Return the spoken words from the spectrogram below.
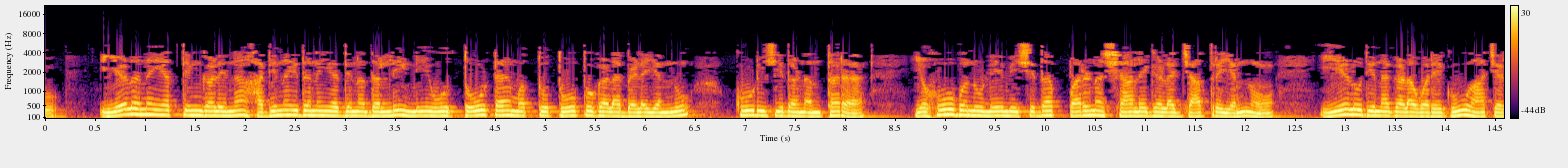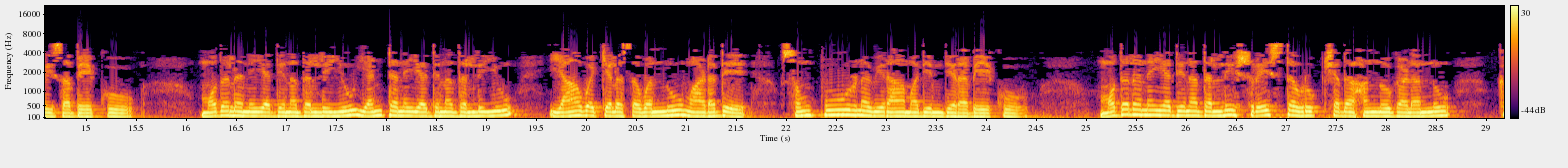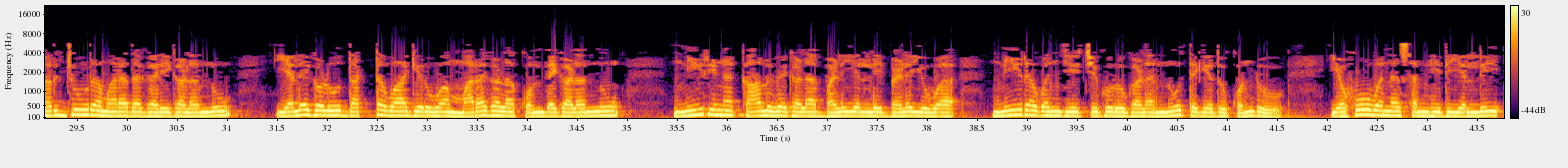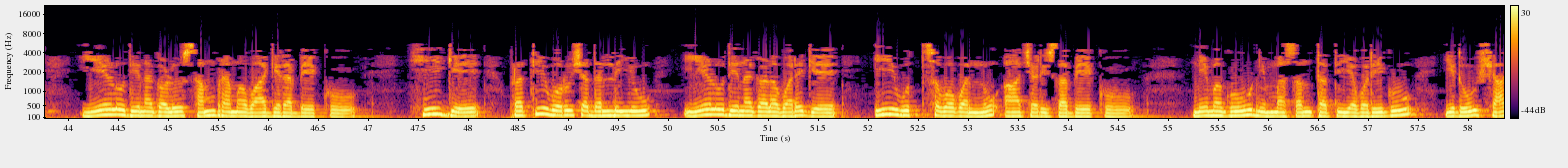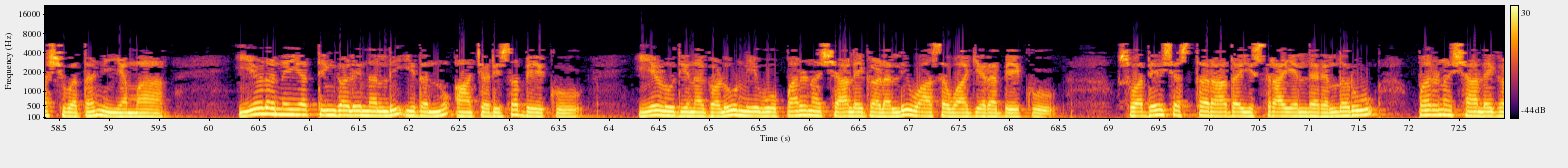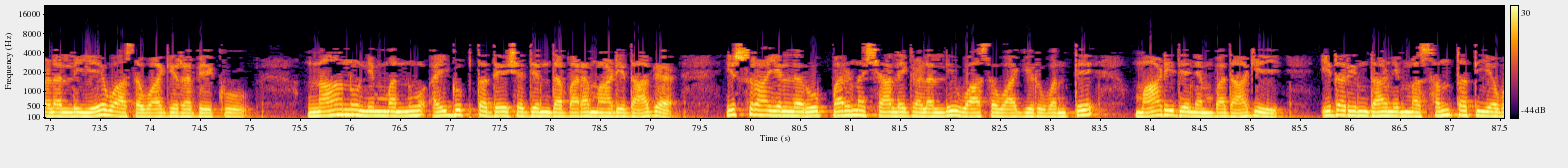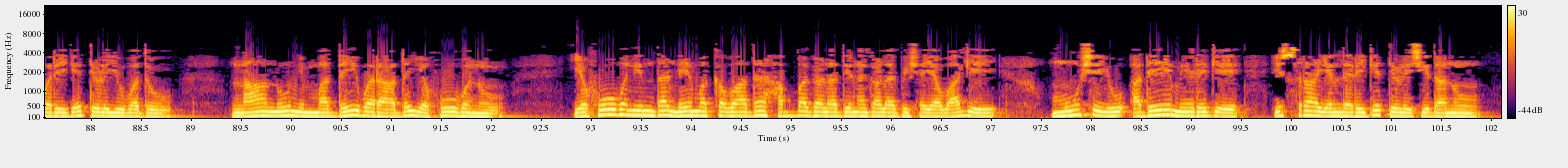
ಏಳನೆಯ ತಿಂಗಳಿನ ಹದಿನೈದನೆಯ ದಿನದಲ್ಲಿ ನೀವು ತೋಟ ಮತ್ತು ತೋಪುಗಳ ಬೆಳೆಯನ್ನು ಕೂಡಿಸಿದ ನಂತರ ಯಹೋವನು ನೇಮಿಸಿದ ಪರ್ಣಶಾಲೆಗಳ ಜಾತ್ರೆಯನ್ನು ಏಳು ದಿನಗಳವರೆಗೂ ಆಚರಿಸಬೇಕು. ಮೊದಲನೆಯ ದಿನದಲ್ಲಿಯೂ ಎಂಟನೆಯ ದಿನದಲ್ಲಿಯೂ ಯಾವ ಕೆಲಸವನ್ನೂ ಮಾಡದೆ ಸಂಪೂರ್ಣ ವಿರಾಮದಿಂದಿರಬೇಕು. ಮೊದಲನೆಯ ದಿನದಲ್ಲಿ ಶ್ರೇಷ್ಠ ವೃಕ್ಷದ ಹಣ್ಣುಗಳನ್ನು ಖರ್ಜೂರ ಮರದ ಗರಿಗಳನ್ನು, ಎಲೆಗಳು ದಟ್ಟವಾಗಿರುವ ಮರಗಳ ಕೊಂಬೆಗಳನ್ನು, ನೀರಿನ ಕಾಲುವೆಗಳ ಬಳಿಯಲ್ಲಿ ಬೆಳೆಯುವ ನೀರವಂಜಿ ಚಿಗುರುಗಳನ್ನು ತೆಗೆದುಕೊಂಡು ಯಹೋವನ ಸನ್ನಿಧಿಯಲ್ಲಿ ಏಳು ದಿನಗಳು ಸಂಭ್ರಮವಾಗಿರಬೇಕು. ಹೀಗೆ ಪ್ರತಿ ವರುಷದಲ್ಲಿಯೂ ಏಳು ದಿನಗಳವರೆಗೆ ಈ ಉತ್ಸವವನ್ನು ಆಚರಿಸಬೇಕು. ನಿಮಗೂ ನಿಮ್ಮ ಸಂತತಿಯವರಿಗೂ ಇದು ಶಾಶ್ವತ ನಿಯಮ. ಏಳನೆಯ ತಿಂಗಳಿನಲ್ಲಿ ಇದನ್ನು ಆಚರಿಸಬೇಕು. ಏಳು ದಿನಗಳು ನೀವು ಪರ್ಣಶಾಲೆಗಳಲ್ಲಿ ವಾಸವಾಗಿರಬೇಕು. ಸ್ವದೇಶಸ್ಥರಾದ ಇಸ್ರಾಯೆಲ್ಲರೆಲ್ಲರೂ ಪರ್ಣಶಾಲೆಗಳಲ್ಲಿಯೇ ವಾಸವಾಗಿರಬೇಕು. ನಾನು ನಿಮ್ಮನ್ನು ಐಗುಪ್ತ ದೇಶದಿಂದ ಬರಮಾಡಿದಾಗ ಇಸ್ರಾಯೆಲ್ಲರೂ ಪರ್ಣಶಾಲೆಗಳಲ್ಲಿ ವಾಸವಾಗಿರುವಂತೆ ಮಾಡಿದೆನೆಂಬುದಾಗಿ ಇದರಿಂದ ನಿಮ್ಮ ಸಂತತಿಯವರಿಗೆ ತಿಳಿಯುವುದು. ನಾನು ನಿಮ್ಮ ದೇವರಾದ ಯಹೋವನು. ಯಹೋವನಿಂದ ನೇಮಕವಾದ ಹಬ್ಬಗಳ ದಿನಗಳ ವಿಷಯವಾಗಿ ಮೂಷೆಯು ಅದೇ ಮೇರೆಗೆ ಇಸ್ರಾಯೆಲ್ಲರಿಗೆ ತಿಳಿಸಿದನು.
